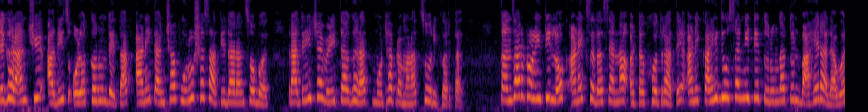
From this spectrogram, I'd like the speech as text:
ते घरांची आधीच ओळख करून देतात आणि त्यांच्या पुरुष साथीदारांसोबत रात्रीच्या वेळी त्या घरात मोठ्या प्रमाणात चोरी करतात. कंजार टोळीतील लोक अनेक सदस्यांना अटक होत राहते आणि काही दिवसांनी ते तुरुंगातून बाहेर आल्यावर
